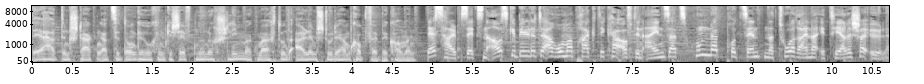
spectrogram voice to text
Der hat den starken Acetongeruch im Geschäft nur noch schlimmer gemacht und alle im Studio haben Kopfweh bekommen. Deshalb setzen ausgebildete Aromapraktiker auf den Einsatz 100% naturreiner ätherischer Öle.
